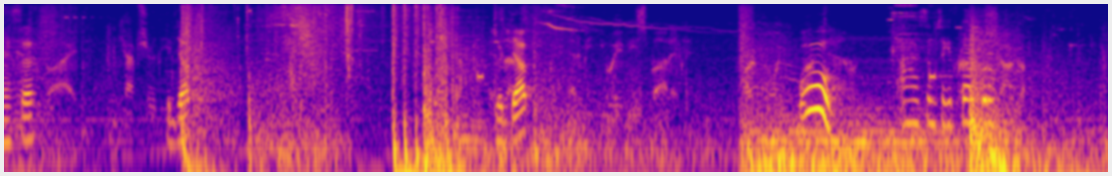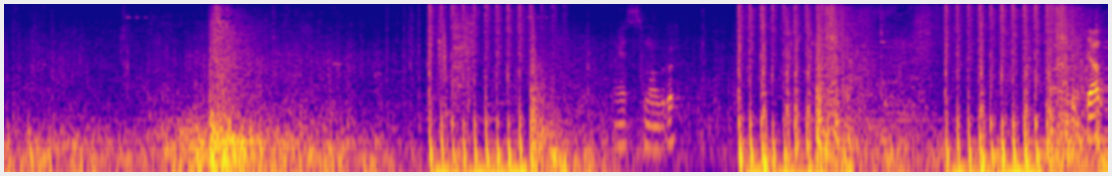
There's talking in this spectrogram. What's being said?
Nice. Good job. Good job. Wow. Asam sakit banget bro. Nice semua bro. Good job.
